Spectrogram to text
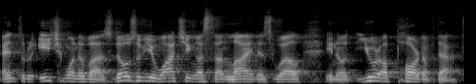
and through each one of us. Those of you watching us online as well, you know, you're a part of that.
